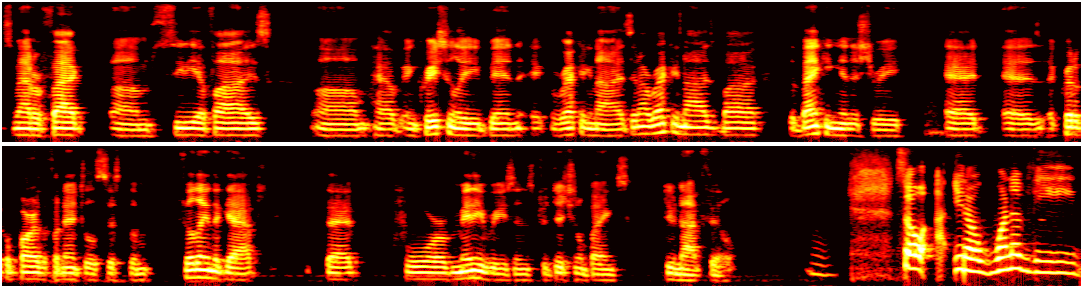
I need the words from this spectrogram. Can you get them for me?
as a matter of fact, um, CDFIs um, have increasingly been recognized and are recognized by the banking industry at, as a critical part of the financial system, filling the gaps that, for many reasons, traditional banks do not fill. So, uh, you know, one of the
